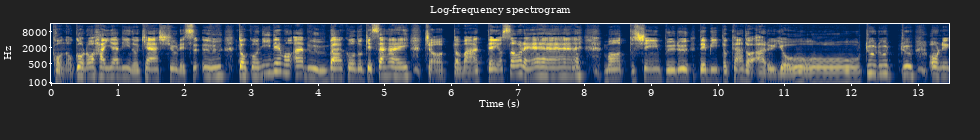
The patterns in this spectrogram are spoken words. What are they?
この頃流行りのキャッシュレス、どこにでもあるバーコード決済。ちょっと待ってよ、それ。もっとシンプル、デビットカードあるよ。トゥルルル、お願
